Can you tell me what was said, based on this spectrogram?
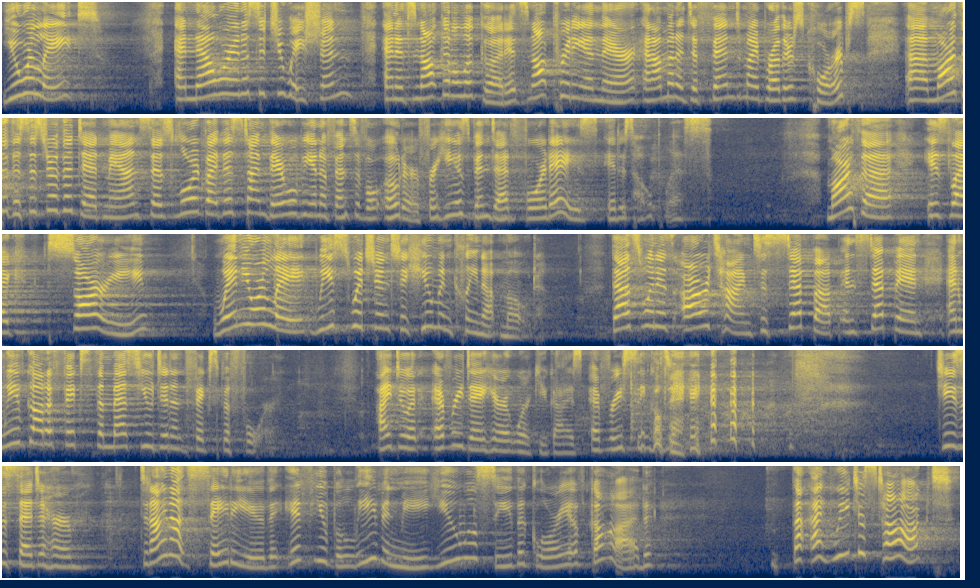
You were late. And now we're in a situation and it's not going to look good. It's not pretty in there. And I'm going to defend my brother's corpse. Uh, Martha, the sister of the dead man, says, Lord, by this time there will be an offensive odor, for he has been dead four days. It is hopeless. Martha is like, sorry, when you're late, we switch into human cleanup mode. That's when it's our time to step up and step in, and we've got to fix the mess you didn't fix before. I do it every day here at work, you guys, every single day. Jesus said to her, Did I not say to you that if you believe in me, you will see the glory of God? I, we just talked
